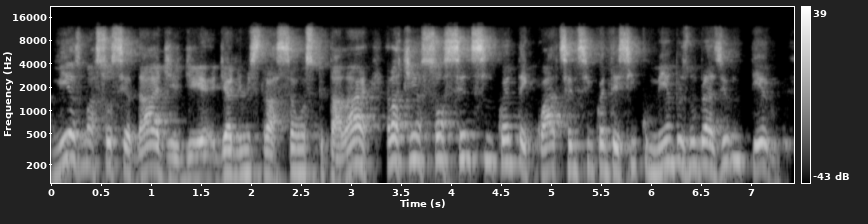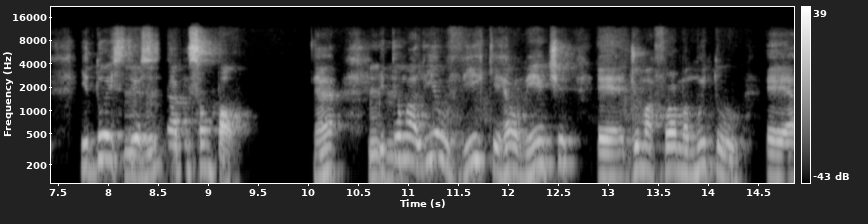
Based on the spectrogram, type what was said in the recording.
mesmo a sociedade de, de administração hospitalar, ela tinha só 154, 155 membros no Brasil inteiro, e dois terços uhum. estavam em São Paulo. Né? Uhum. Então, ali eu vi que realmente, é, de uma forma muito, é,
